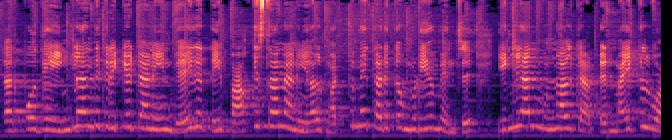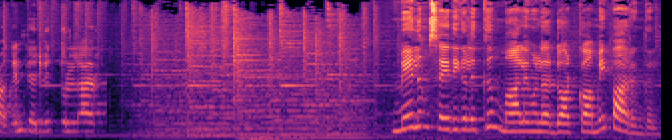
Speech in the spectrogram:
தற்போதைய இங்கிலாந்து கிரிக்கெட் அணியின் வேகத்தை பாகிஸ்தான் அணியால் மட்டுமே தடுக்க முடியும் என்று இங்கிலாந்து முன்னாள் கேப்டன் மைக்கேல் வாகன் தெரிவித்துள்ளார். மேலும் செய்திகளுக்கு மாலைமலர் டாட் காமை பாருங்கள்.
